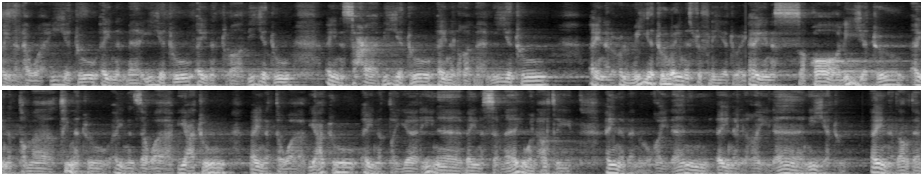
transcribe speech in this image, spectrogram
أين الهوائية؟ أين المائية؟ أين الترابية؟ أين السحابية؟ أين الغمامية؟ أين العلوية؟ أين السفلية؟ أين السقالية أين الطماطمة؟ أين الزوابعة أين التوابعة؟ أين الطيارين بين السماء والأرض؟ أين بنو غيلان؟ أين الغيلانية؟ أين دردم؟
